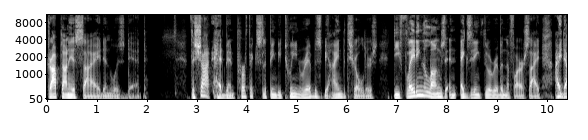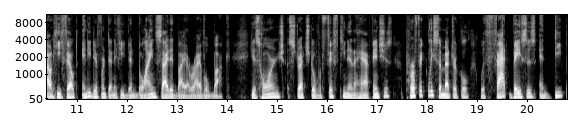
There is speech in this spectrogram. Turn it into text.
dropped on his side, and was dead. The shot had been perfect, slipping between ribs behind the shoulders, deflating the lungs and exiting through a rib on the far side. I doubt he felt any different than if he'd been blindsided by a rival buck. His horns stretched over fifteen and a half inches, perfectly symmetrical, with fat bases and deep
